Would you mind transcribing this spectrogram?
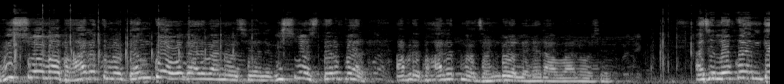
વિશ્વમાં ભારતનો ડંકો વગાડવાનો છે અને વિશ્વ સ્તર પર આપણે ભારતનો ઝંડો લહેરાવવાનો છે. આજે લોકો એમ કે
